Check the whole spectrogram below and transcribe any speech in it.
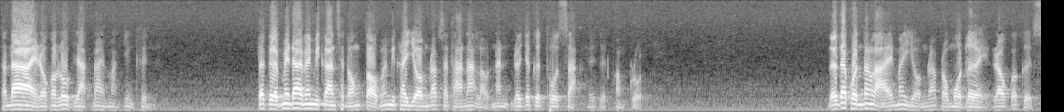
ถ้าได้เราก็โลภอยากได้มากยิ่งขึ้น ถ้าเกิดไม่ได้ไม่มีการสนองตอบ ไม่มีใครยอมรับสถานะเหล่านั้น เราจะเกิดโทสะหรือเกิดความโกรธแล้วถ้าคนทั้งหลายไม่ยอมรับเราหมดเลย เราก็เกิดโศ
